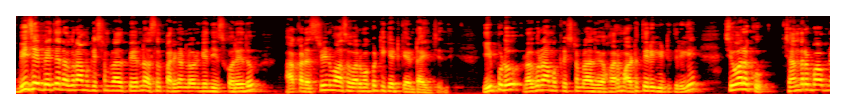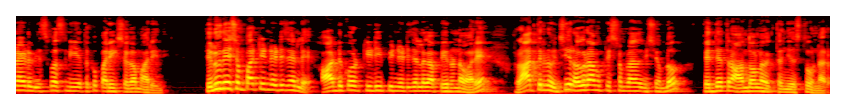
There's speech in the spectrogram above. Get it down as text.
బీజేపీ అయితే రఘురామకృష్ణరాజు పేరును అసలు పరిగణలోనికే తీసుకోలేదు. అక్కడ శ్రీనివాస వర్మకు టికెట్ కేటాయించింది. ఇప్పుడు రఘురామకృష్ణరాజు వ్యవహారం అటు తిరిగి ఇటు తిరిగి చివరకు చంద్రబాబు నాయుడు విశ్వసనీయతకు పరీక్షగా మారింది. తెలుగుదేశం పార్టీ నెటిజన్లే. హార్డ్ కోర్ టీడీపీ నెటిజన్లుగా పేరున్న వారే రాత్రి నుంచి రఘురామకృష్ణరాజు విషయంలో పెద్ద ఎత్తున ఆందోళన వ్యక్తం చేస్తూ ఉన్నారు.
